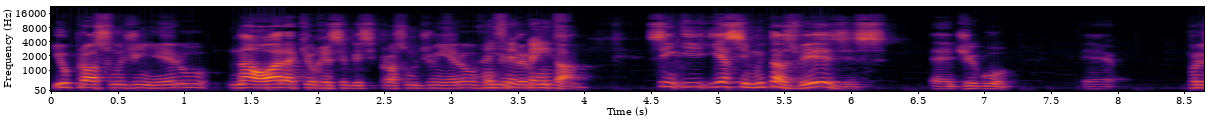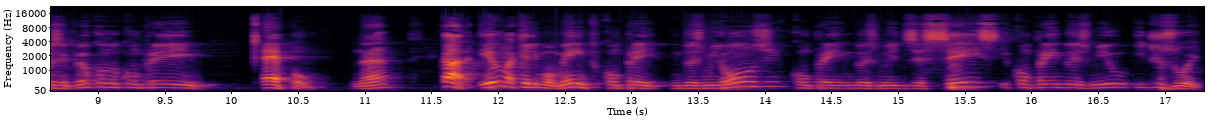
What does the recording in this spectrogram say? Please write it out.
E o próximo dinheiro, na hora que eu receber esse próximo dinheiro, eu vou Aí me perguntar. Pensa. Sim, e, e, assim, muitas vezes, é, Diego, é, por exemplo, eu quando comprei Apple, né? Cara, eu naquele momento comprei em 2011, comprei em 2016 e comprei em 2018.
